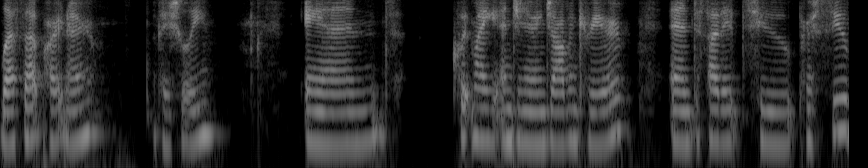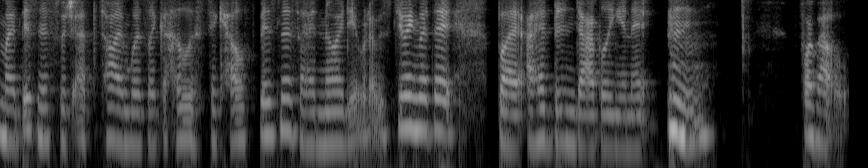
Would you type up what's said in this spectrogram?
left that partner officially and quit my engineering job and career and decided to pursue my business, which at the time was like a holistic health business. I had no idea what I was doing with it, but I had been dabbling in it for about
